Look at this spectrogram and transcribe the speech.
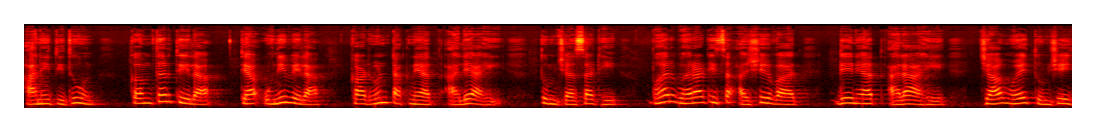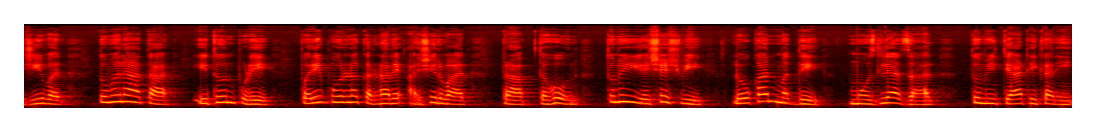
आणि तिथून कमतरतेला त्या उणिवेला काढून टाकण्यात आले आहे. तुमच्यासाठी भरभराटीचा आशीर्वाद देण्यात आला आहे. ज्यामुळे तुमचे जीवन तुम्हाला आता इथून पुढे परिपूर्ण करणारे आशीर्वाद प्राप्त होऊन तुम्ही यशस्वी लोकांमध्ये मोजल्या जाल. तुम्ही त्या ठिकाणी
